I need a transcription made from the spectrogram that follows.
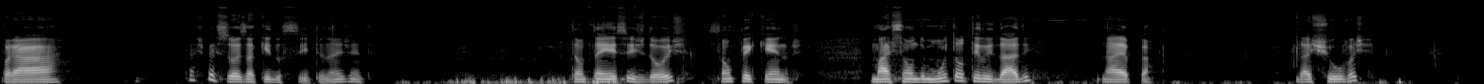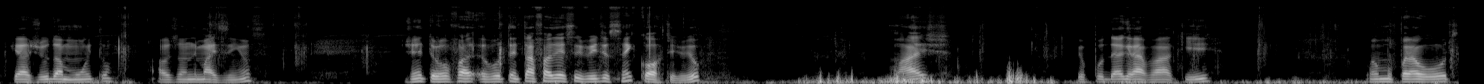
para as pessoas aqui do sítio, né, gente? Então tem esses dois, são pequenos, mas são de muita utilidade na época das chuvas, porque ajuda muito aos animaizinhos. Gente, eu vou, eu vou tentar fazer esse vídeo sem cortes, viu? Mas eu puder gravar aqui, vamos para o outro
